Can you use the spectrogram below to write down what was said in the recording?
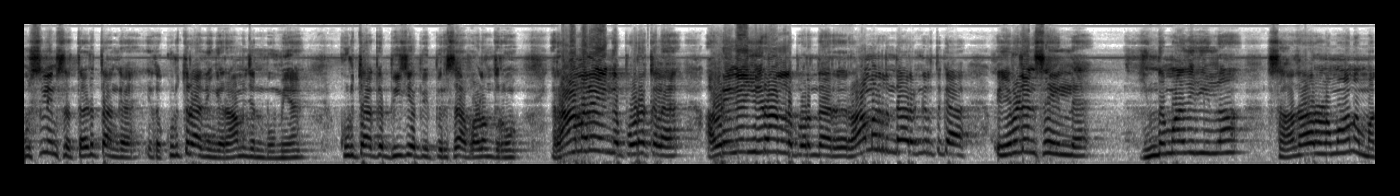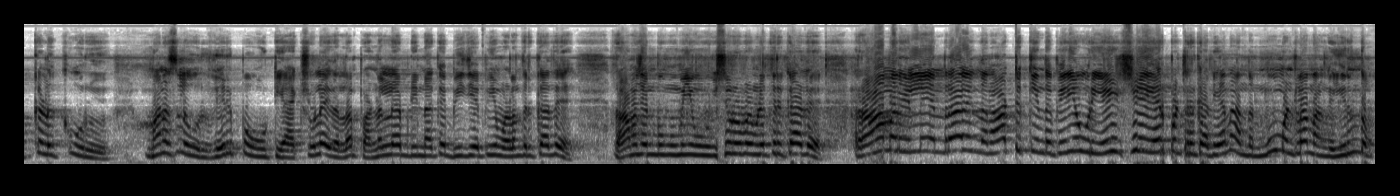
முஸ்லீம்ஸை தடுத்தாங்க. இதை கொடுத்துடாதீங்க ராமஜன் பூமியை. கொடுத்தாக்க பிஜேபி பெருசாக வளர்ந்துரும். ராமரே இங்கே பிறக்கலை. அவர் எங்கே ஈரானில் பிறந்தார். ராமர் இருந்தாருங்கிறதுக்கா எவிடன்ஸே இல்லை. இந்த மாதிரிலாம் சாதாரணமான மக்களுக்கு ஒரு மனசில் ஒரு வெறுப்பை ஊட்டி ஆக்சுவலாக இதெல்லாம் பண்ணலை அப்படின்னாக்க பிஜேபியும் வளர்ந்துருக்காது. ராமஜென்மபூமியும் விஸ்வரூபம் எடுத்திருக்காது. ராமர் இல்லை என்றால் இந்த நாட்டுக்கு இந்த பெரிய ஒரு எழுச்சியே ஏற்பட்டிருக்காது. ஏன்னா அந்த மூமெண்ட்லாம் நாங்கள் இருந்தோம்.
